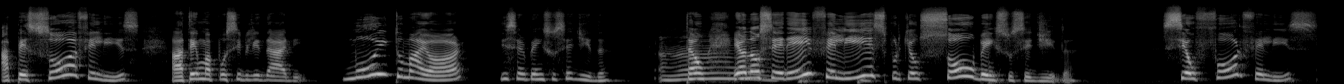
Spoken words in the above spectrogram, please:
A pessoa feliz ela tem uma possibilidade muito maior de ser bem sucedida. Então, eu não ah. serei feliz porque eu sou bem-sucedida. Se eu for feliz,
